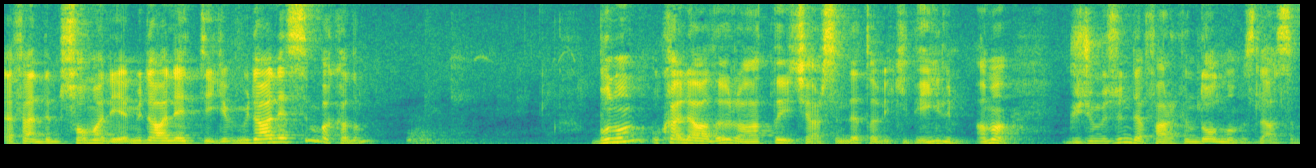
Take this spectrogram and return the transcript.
efendim Somali'ye müdahale ettiği gibi müdahale etsin bakalım. Bunun ukalalığı, rahatlığı içerisinde tabii ki değilim ama gücümüzün de farkında olmamız lazım.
